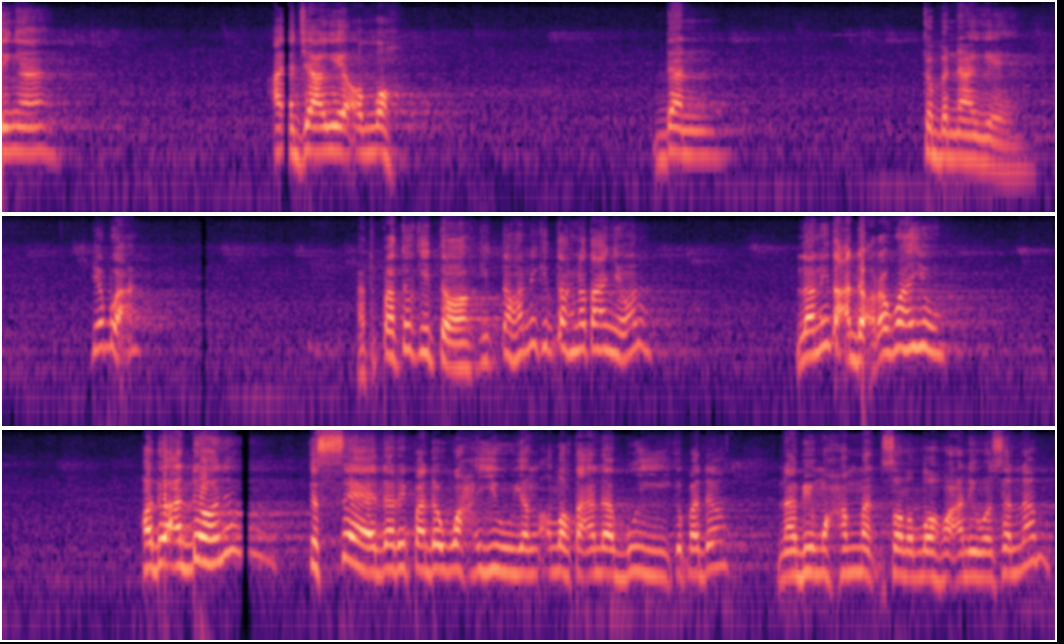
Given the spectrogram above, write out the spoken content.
dengan ajaran Allah dan kebenaran. Dia buat. Ha, lepas tu kita, kita ni kita kena tanya lah. Lah ni tak ada dah wahyu. Ada-adanya kesan daripada wahyu yang Allah Taala beri kepada Nabi Muhammad wasallam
